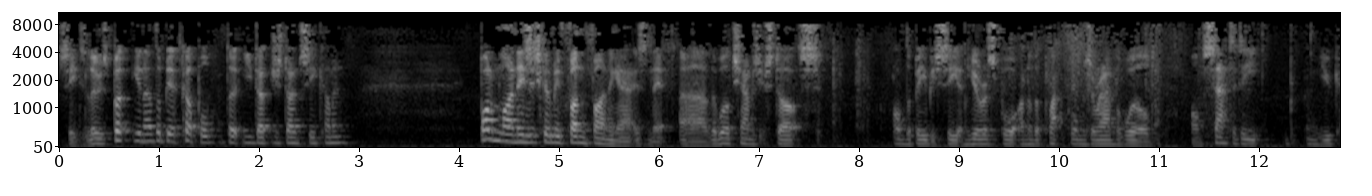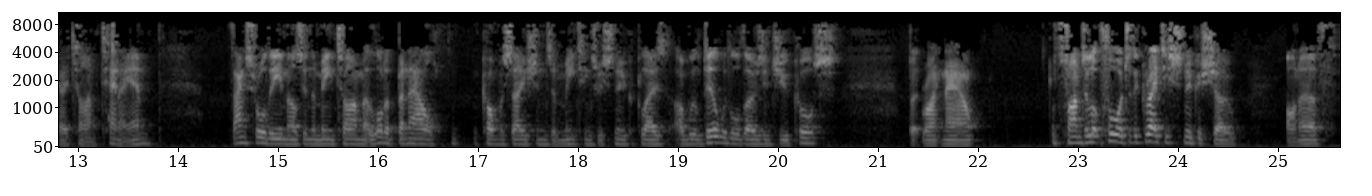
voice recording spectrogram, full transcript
seeds lose. But you know, there'll be a couple that you don't just don't see coming. Bottom line is, it's going to be fun finding out, isn't it? Uh, the World Championship starts on the BBC and Eurosport and other platforms around the world on Saturday, UK time, 10am. Thanks for all the emails in the meantime. A lot of banal conversations and meetings with snooker players. I will deal with all those in due course. But right now, it's time to look forward to the greatest snooker show on earth.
